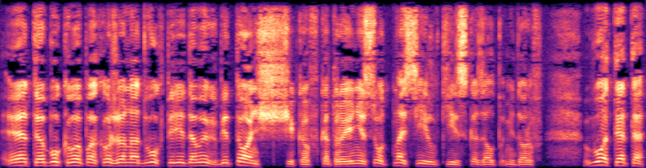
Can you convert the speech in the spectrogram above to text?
Эта буква похожа на двух передовых бетонщиков, которые несут носилки, — сказал Помидоров. — Вот это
